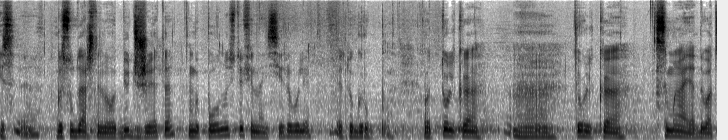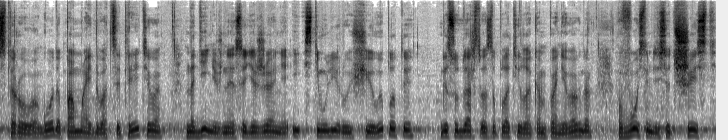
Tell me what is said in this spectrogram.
из э, государственного бюджета мы полностью финансировали эту группу. Вот только, э, только с мая 22 года по май 23 на денежное содержание и стимулирующие выплаты государство заплатило компании «Вагнер» 86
